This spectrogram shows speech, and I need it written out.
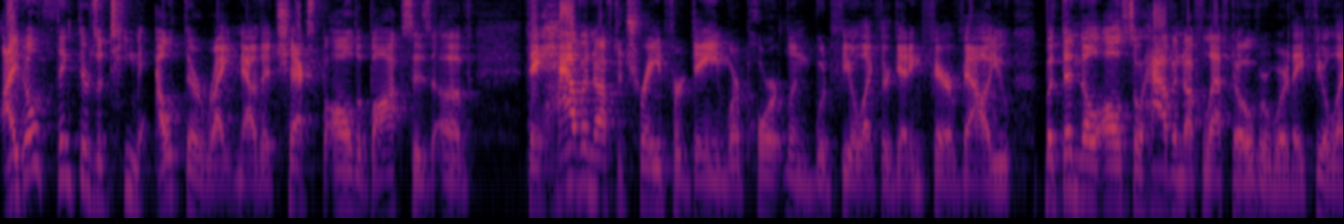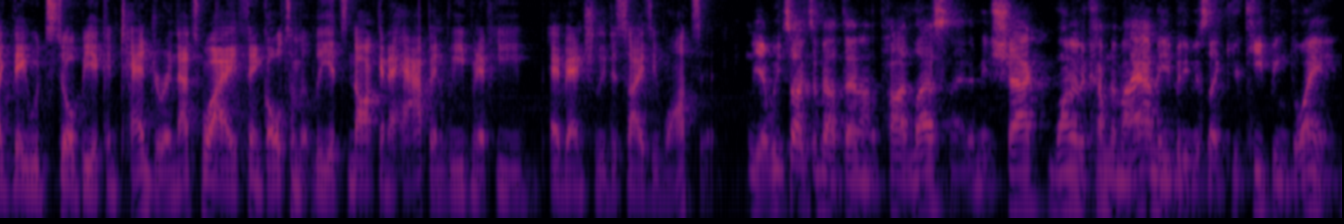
I don't think there's a team out there right now that checks all the boxes of they have enough to trade for Dame where Portland would feel like they're getting fair value, but then they'll also have enough left over where they feel like they would still be a contender. And that's why I think ultimately it's not going to happen, even if he eventually decides he wants it. Yeah, we talked about that on the pod last night. I mean, Shaq wanted to come to Miami, but he was like, "You're keeping Dwyane,"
